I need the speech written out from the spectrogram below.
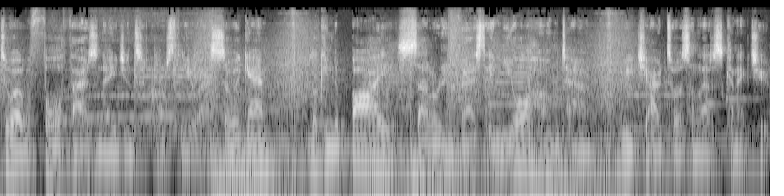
to over 4,000 agents across the US. So, again, looking to buy, sell, or invest in your hometown, reach out to us and let us connect you.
